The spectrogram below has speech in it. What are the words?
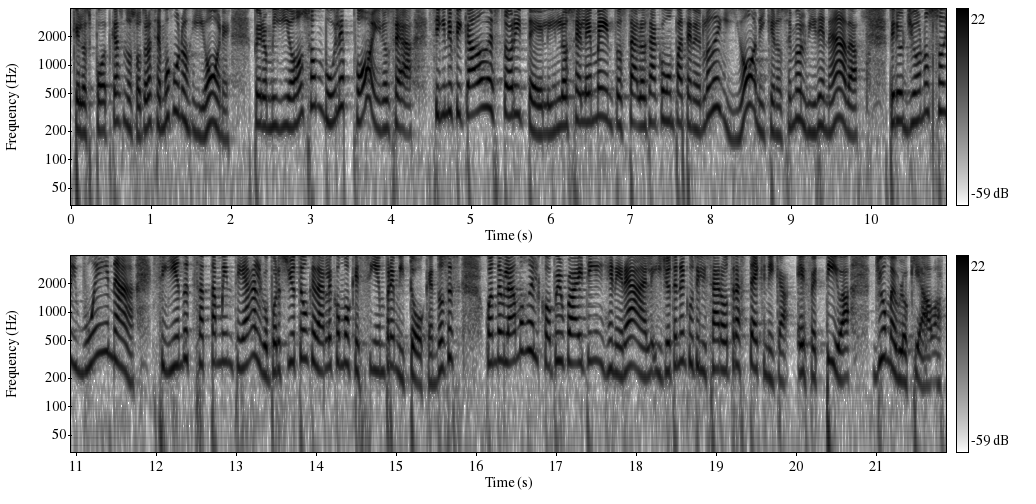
que los podcasts nosotros hacemos unos guiones, pero mi guion son bullet point, o sea, significado de storytelling, los elementos, tal, o sea, como para tenerlo de guion y que no se me olvide nada. Pero yo no soy buena siguiendo exactamente algo, por eso yo tengo que darle como que siempre mi toque. Entonces, cuando hablamos del copywriting en general y yo tenía que utilizar otras técnicas efectivas, yo me bloqueaba.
